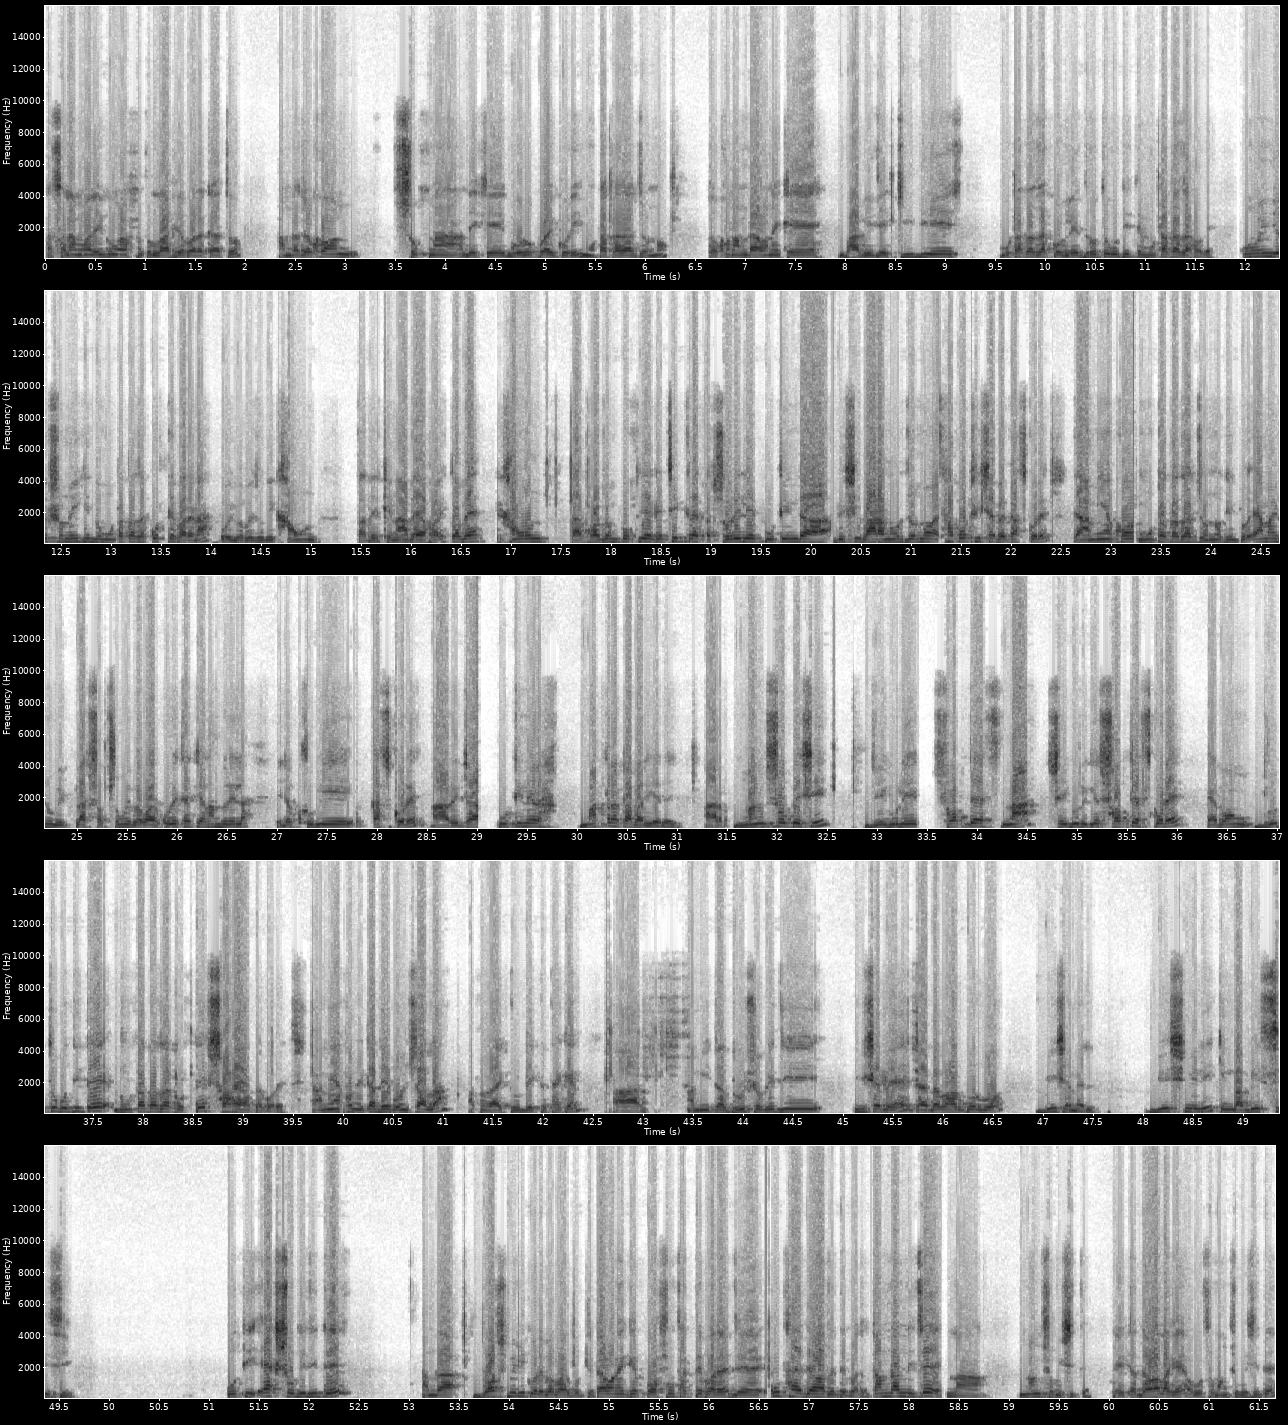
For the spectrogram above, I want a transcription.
আসসালামু আলাইকুম রহমতুল্লাহ বারাকাত আমরা যখন শুকনা দেখে গরু ক্রয় করি মোটা তাজার জন্য, তখন আমরা অনেকে ভাবি যে কি দিয়ে মোটা তাজা করলে দ্রুত গতিতে মোটা তাজা হবে। কোনো ইঞ্জেকশনেই কিন্তু মোটা তাজা করতে পারে না। ওইভাবে যদি খাউন তাদেরকে না দেওয়া হয়, তবে খাউন তার হজম প্রক্রিয়াকে ঠিক রাখা। শরীরে প্রোটিনটা বেশি বাড়ানোর জন্য সাপোর্ট হিসেবে কাজ করে। তাই আমি এখন মোটা তাজার জন্য কিন্তু অ্যামাইনোবিট প্লাস সবসময় ব্যবহার করে থাকি, আলহামদুলিল্লাহ। এটা খুবই কাজ করে। আর এটা প্রোটিনের মাত্রাটা বাড়িয়ে দেয়। আর মাংস পেশি যেগুলি সতেজ না, সেগুলিকে সতেজ করে এবং দ্রুত গতিতে মোটা তাজা করতে সহায়তা করে। আমি এখন এটা দেবো ইনশাল্লাহ আপনারা একটু দেখতে থাকেন। আর আমি এটা দুইশো কেজি হিসেবে এটা ব্যবহার করব বিশ এম এল বিশ মিলি কিংবা বিশ সিসি। প্রতি একশো কেজিতে আমরা দশ মিলি করে ব্যবহার করতে। এটা অনেকে প্রশ্ন থাকতে পারে যে কোথায় দেওয়া যেতে পারে? চামড়ার নিচে না মাংস পেশিতে এটা দেওয়া লাগে অবশ্য মাংস পেশিতে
